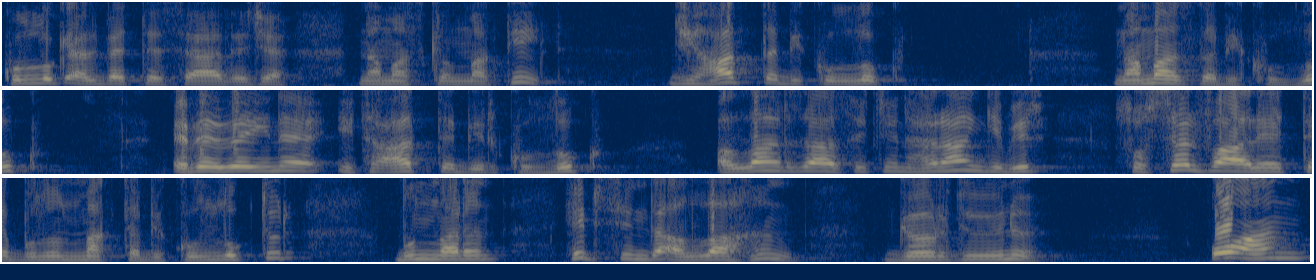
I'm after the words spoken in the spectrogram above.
Kulluk elbette sadece namaz kılmak değil. Cihat da bir kulluk. Namaz da bir kulluk. Ebeveyne itaat de bir kulluk. Allah rızası için herhangi bir sosyal faaliyette bulunmak da bir kulluktur. Bunların hepsinde Allah'ın gördüğünü, o an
